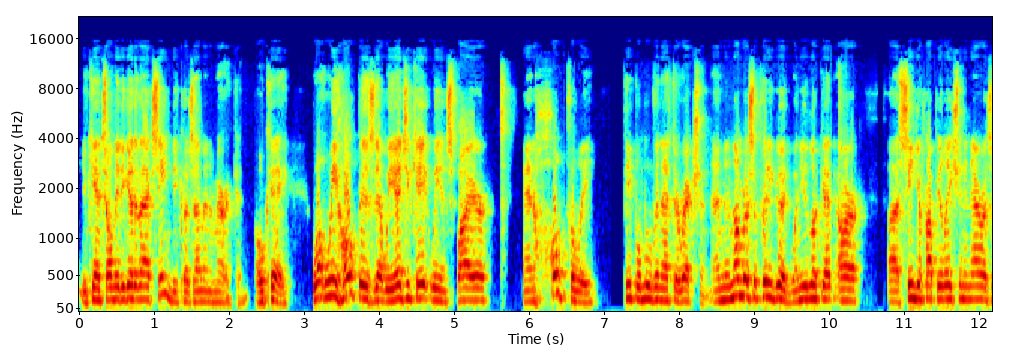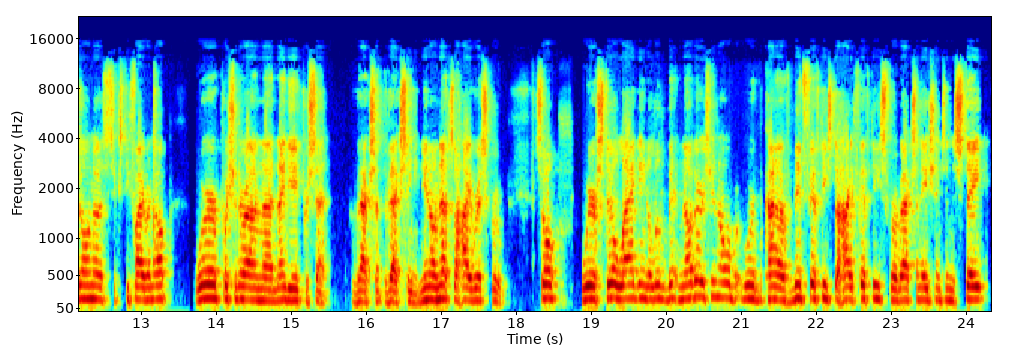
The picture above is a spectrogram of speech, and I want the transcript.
you can't tell me to get a vaccine because I'm an American. Okay. What we hope is that we educate, we inspire, and hopefully people move in that direction. And the numbers are pretty good. When you look at our uh, senior population in Arizona, 65 and up, we're pushing around uh, 98% vaccine, vaccine. You know, and that's the high risk group. So we're still lagging a little bit in others. You know, we're kind of mid 50s to high 50s for vaccinations in the state,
